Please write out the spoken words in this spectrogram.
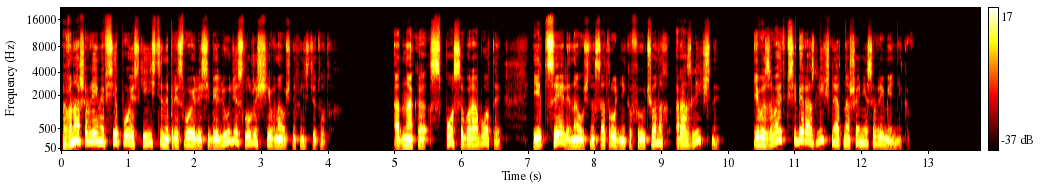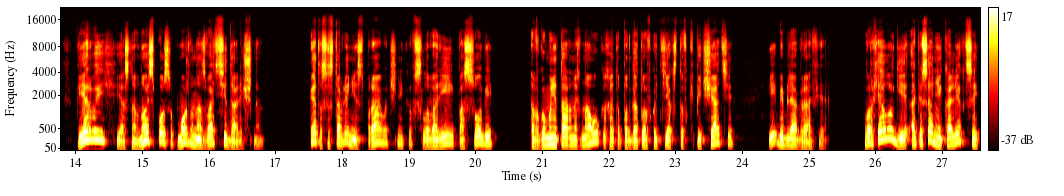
В наше время все поиски истины присвоили себе люди, служащие в научных институтах. Однако способы работы и цели научных сотрудников и ученых различны и вызывают к себе различные отношения современников. Первый и основной способ можно назвать седалищным. Это составление справочников, словарей, пособий. В гуманитарных науках это подготовка текстов к печати и библиография. В археологии – описание коллекций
